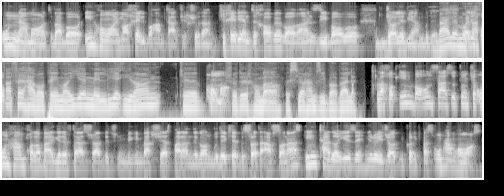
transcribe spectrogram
اون نماد و با این همای ما خیلی با هم تلفیق شدن که خیلی انتخاب واقعا زیبا و جالبی هم بوده. بله خب مخفف هواپیمایی ملی ایران که هما. شده هما. بله. بسیار هم زیبا. بله. و خب این با اون سرستون که اون هم حالا برگرفته است شاید بتونیم بگیم بخشی از پرندگان بوده که به صورت افسانه است. این تداعی ذهنی رو ایجاد می‌کنه که پس اون هم هماست.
